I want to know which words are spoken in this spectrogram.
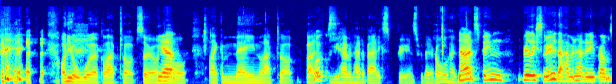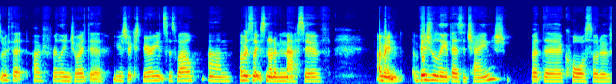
on your work laptop, so on Yeah. your like main laptop, but Whoops. you haven't had a bad experience with it at all, have no, you? it's been really smooth. I haven't had any problems with it. I've really enjoyed the user experience as well. Um, obviously, it's not a massive, I mean, visually there's a change, but the core sort of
